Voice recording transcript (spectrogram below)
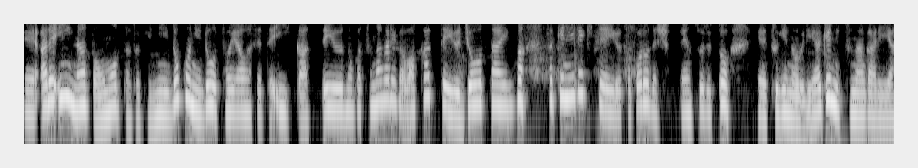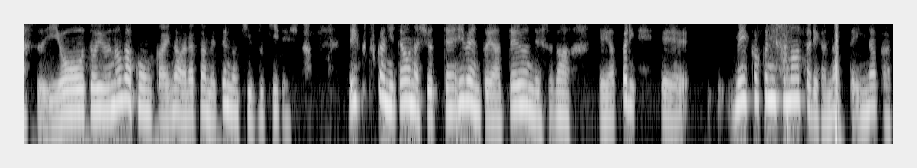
えあれいいなと思った時にどこにどう問い合わせていいかっていうのがつながりが分かっている状態が先にできているところで出店すると、え次の売り上げにつながりやすいよというのが今回の改めての気づきでした。いくつか似たような出店イベントやってるんですが、えやっぱり、え明確にそのあたりがなっていなかっ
